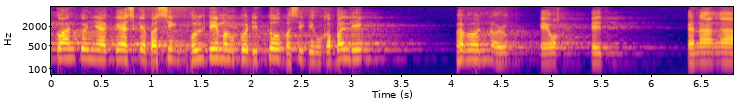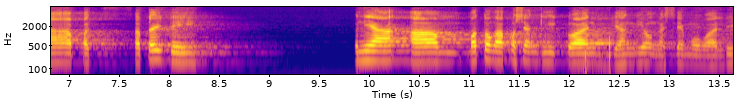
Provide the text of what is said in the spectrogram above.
kuhan ko niya, guess kay basig, whole day mag dito, basig di ko kabalik. Karon or kay, kay kana nga pag sa third day Unya, um, matong ako siyang gikuan, gihangyo nga siya mawali.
